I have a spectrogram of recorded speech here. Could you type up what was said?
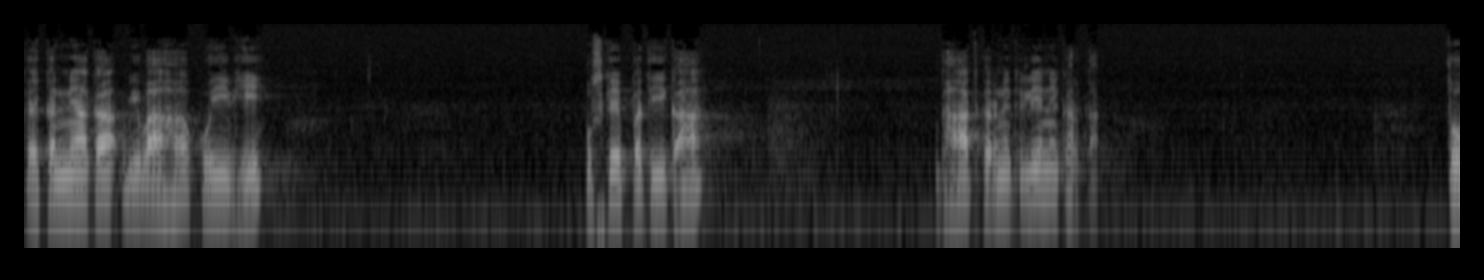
कन्या का विवाह कोई भी उसके पति का घात करने के लिए नहीं करता। तो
